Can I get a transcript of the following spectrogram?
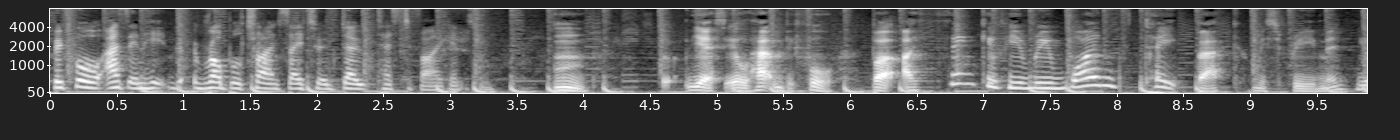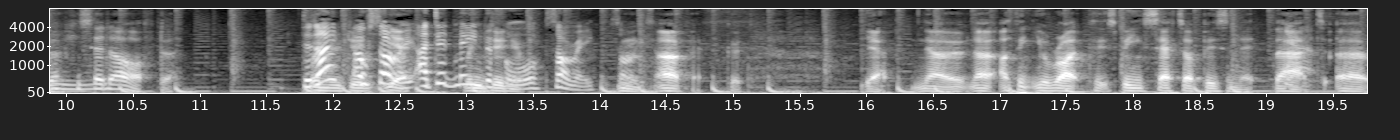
Before, as in, he, Rob will try and say to him, don't testify against me. yes, it'll happen before, but I think if you rewind the tape back, Miss Freeman, you actually said after. Did When I? you oh, sorry. yeah, I did mean did before. your- Sorry. Sorry. Mm, sorry. Okay, good. Yeah, no, no, I think you're right 'cause it's being set up, isn't it? That uh,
